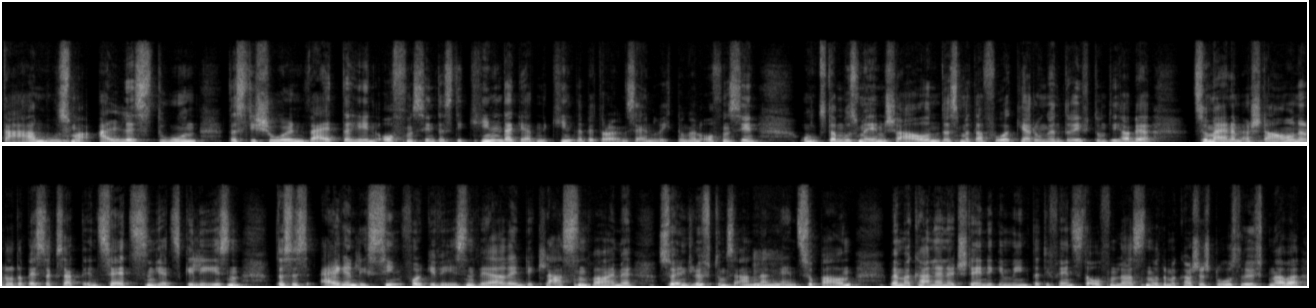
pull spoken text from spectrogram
da muss man alles tun, dass die Schulen weiterhin offen sind, dass die Kindergärten, die Kinderbetreuungseinrichtungen offen sind. Und da muss man eben schauen, dass man da Vorkehrungen trifft. Und ich habe ja zu meinem Erstaunen oder besser gesagt Entsetzen jetzt gelesen, dass es eigentlich sinnvoll gewesen wäre, in die Klassenräume so Entlüftungsanlagen mhm. einzubauen, weil man kann ja nicht ständig im Winter die Fenster offen lassen oder man kann schon Stoßlüften, aber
